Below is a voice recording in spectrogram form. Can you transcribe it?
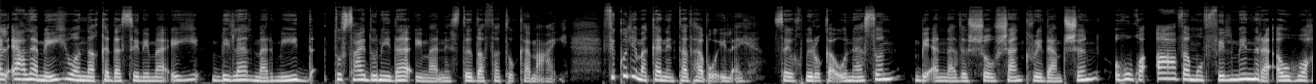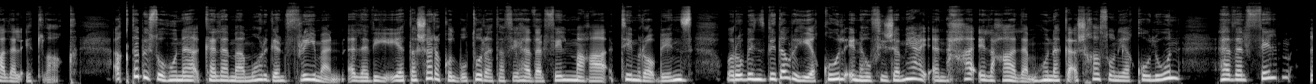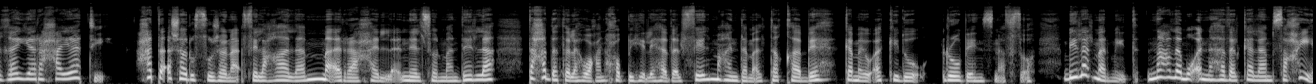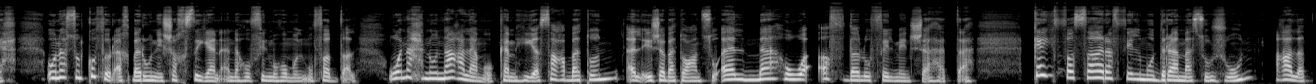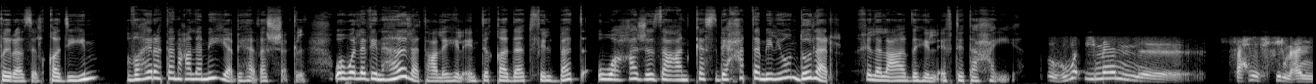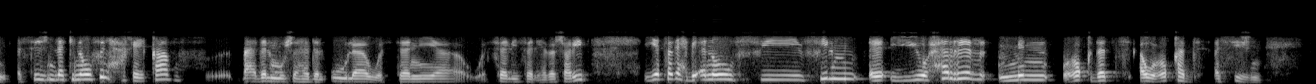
الإعلامي والناقد السينمائي بلال مرميد تسعدني دائما استضافتك معي. في كل مكان تذهب إليه. سيخبرك أناس بأن The Shawshank Redemption هو أعظم فيلم رأوه على الإطلاق. أقتبس هنا كلام مورغان فريمان الذي يتشارك البطولة في هذا الفيلم مع تيم روبنز وروبنز بدوره يقول إنه في جميع أنحاء العالم هناك أشخاص يقولون هذا الفيلم غير حياتي. حتى أشهر السجناء في العالم الراحل نيلسون مانديلا تحدث له عن حبه لهذا الفيلم عندما التقى به كما يؤكد روبينز نفسه. بلا المرميد نعلم أن هذا الكلام صحيح. أناس كثر أخبروني شخصيا أنه فيلمهم المفضل. ونحن نعلم كم هي صعبة الإجابة عن سؤال ما هو أفضل فيلم شاهدته. كيف صار فيلم دراما سجون على الطراز القديم؟ ظاهرة عالمية بهذا الشكل وهو الذي انهالت عليه الانتقادات في البدء وعجز عن كسب حتى مليون دولار خلال عرضه الافتتاحي. هو إيمان آه، صحيح فيلم عن السجن لكنه في الحقيقة بعد المشاهدة الأولى والثانية والثالثة لهذا الشريط يتضح بأنه في فيلم آه، يحرر من عقدة أو عقد السجن.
